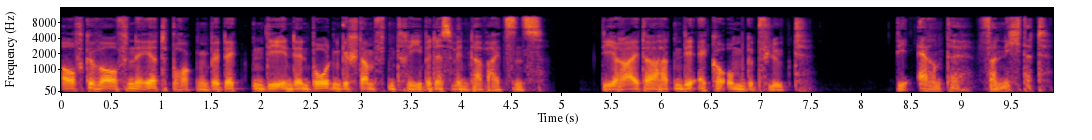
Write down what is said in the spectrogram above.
Aufgeworfene Erdbrocken bedeckten die in den Boden gestampften Triebe des Winterweizens. Die Reiter hatten die Äcker umgepflügt, die Ernte vernichtet.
